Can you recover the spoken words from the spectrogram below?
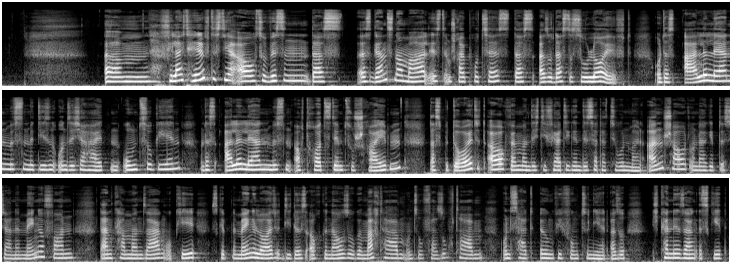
Ähm, vielleicht hilft es dir auch zu wissen, dass es ganz normal ist im Schreibprozess, dass, also, dass das so läuft und dass alle lernen müssen, mit diesen Unsicherheiten umzugehen und dass alle lernen müssen, auch trotzdem zu schreiben. Das bedeutet auch, wenn man sich die fertigen Dissertationen mal anschaut und da gibt es ja eine Menge von, dann kann man sagen, okay, es gibt eine Menge Leute, die das auch genauso gemacht haben und so versucht haben und es hat irgendwie funktioniert. Also, ich kann dir sagen, es geht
